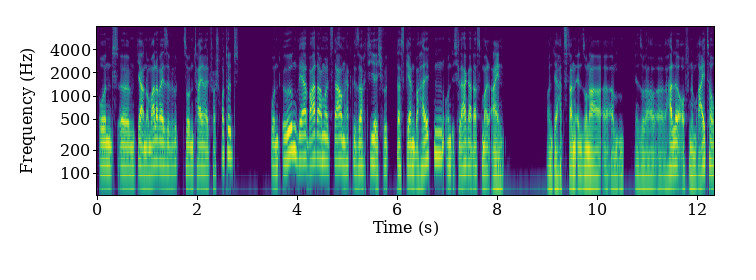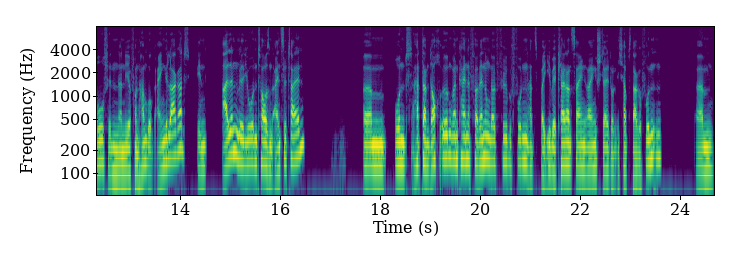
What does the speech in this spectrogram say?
Und ähm, ja, normalerweise wird so ein Teil halt verschrottet. Und irgendwer war damals da und hat gesagt, hier, ich würde das gern behalten und ich lager das mal ein. Und der hat es dann in so einer, ähm, in so einer äh, Halle auf einem Reiterhof in der Nähe von Hamburg eingelagert, in allen Millionen tausend Einzelteilen mhm. ähm, und hat dann doch irgendwann keine Verwendung dafür gefunden, hat es bei eBay Kleinanzeigen reingestellt und ich habe es da gefunden. Ähm,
